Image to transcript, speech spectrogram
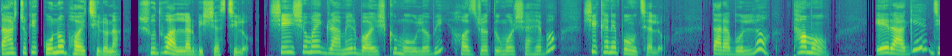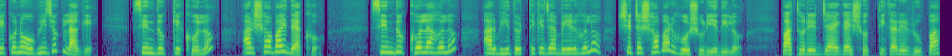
তার চোখে কোনো ভয় ছিল না, শুধু আল্লাহর বিশ্বাস ছিল। সেই সময় গ্রামের বয়স্ক মৌলবী হজরত উমর সাহেবও সেখানে পৌঁছাল। তারা বলল, থামো, এর আগে যে কোনো অভিযোগ লাগে। সিন্দুককে খোলো আর সবাই দেখো। সিন্দুক খোলা হলো আর ভিতর থেকে যা বের হলো সেটা সবার হোশ উড়িয়ে দিল। পাথরের জায়গায় সত্যিকারের রূপা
